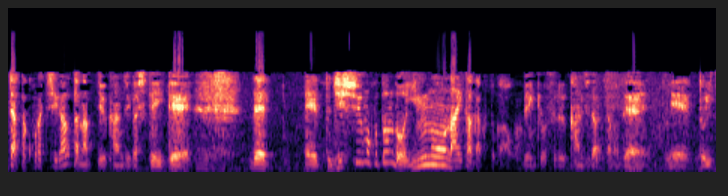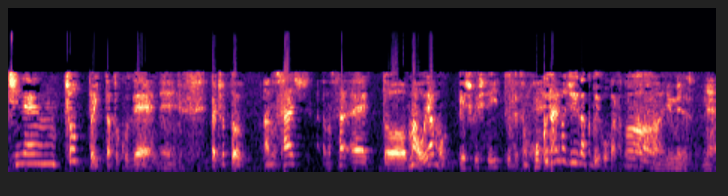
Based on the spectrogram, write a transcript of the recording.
とやっぱこれは違うかなっていう感じがしていて、で、えーっと、実習もほとんど犬の内科学とかを勉強する感じだったので、えー。っと、1年ちょっと行ったとこで、ちょっと、あの、最初、あの、さえーっと、まあ、親も下宿していいって言うんで、その北大の獣医学部行こうかなと思ったん有名ですもんね。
